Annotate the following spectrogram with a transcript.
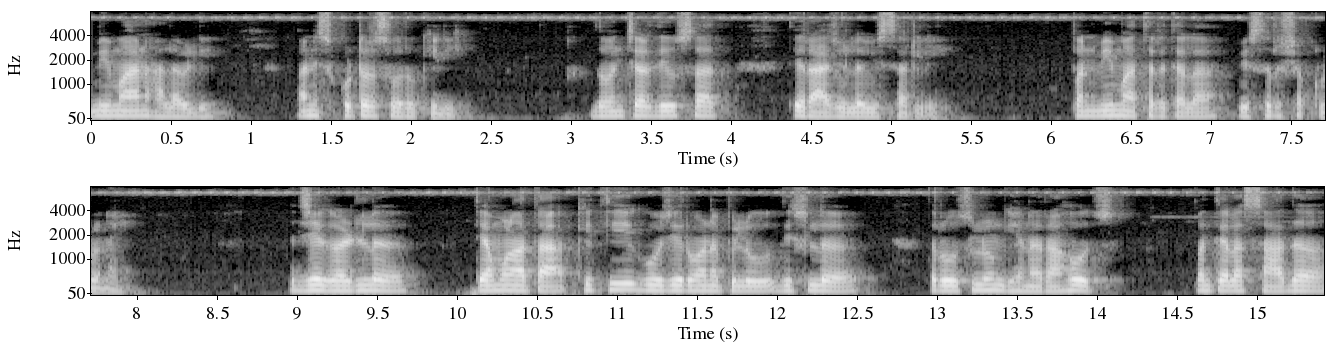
मी मान हलवली आणि स्कूटर सुरू केली. दोन चार दिवसात ते राजूला विसरली. पण मी मात्र त्याला विसरू शकलो नाही. जे घडलं त्यामुळं आता किती गोजीरवाणं पिलू दिसलं तर उचलून घेणार आहोच पण त्याला साधं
